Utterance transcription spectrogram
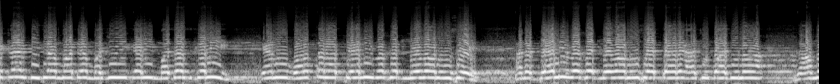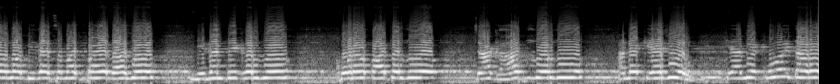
એકાદ બીજા માટે મજૂરી કરી, મદદ કરી, એનું વળતર પહેલી વખત લેવાનું છે. અને પહેલી વખત લેવાનું છે ત્યારે આજુબાજુના ગામોમાં બીજા સમાજ પાસે રાજો વિનંતી કરજો ખોરા પાથરજો, ચાક હાથ દોરજો અને કહેજો કે અમે કોઈ દાડો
